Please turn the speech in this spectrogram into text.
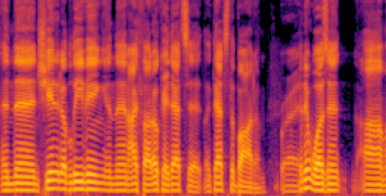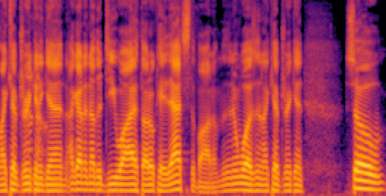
and then she ended up leaving, and then I thought, okay, that's it. Like that's the bottom, Right. and it wasn't. Um, I kept drinking no. again. I got another DUI. I thought, okay, that's the bottom, and then it wasn't. I kept drinking. So,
